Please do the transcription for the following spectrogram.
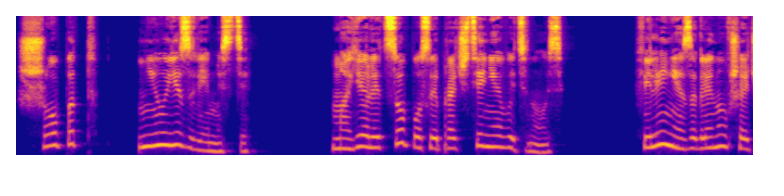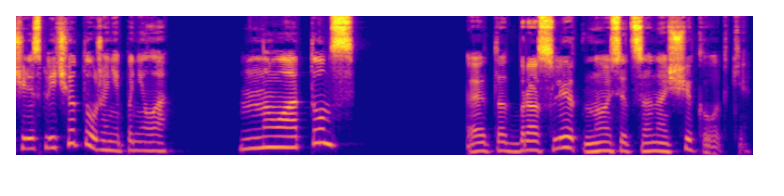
«Шепот неуязвимости». Мое лицо после прочтения вытянулось. Фелиния, заглянувшая через плечо, тоже не поняла. Ну а Тонс... «Этот браслет носится на щиколотке.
